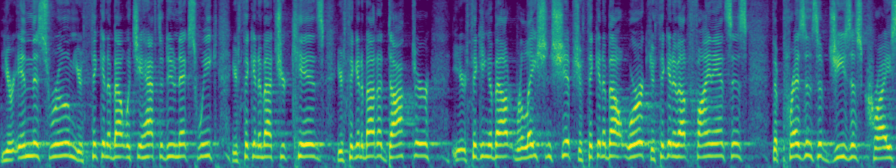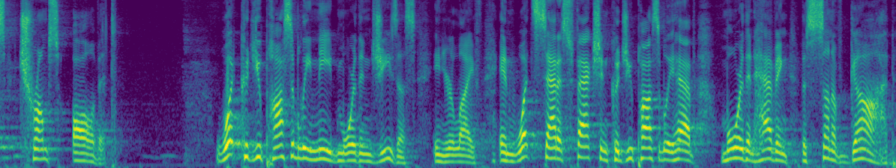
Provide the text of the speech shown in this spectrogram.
You're in this room, you're thinking about what you have to do next week, you're thinking about your kids, you're thinking about a doctor, you're thinking about relationships, you're thinking about work, you're thinking about finances. The presence of Jesus Christ trumps all of it. What could you possibly need more than Jesus in your life? And what satisfaction could you possibly have more than having the Son of God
